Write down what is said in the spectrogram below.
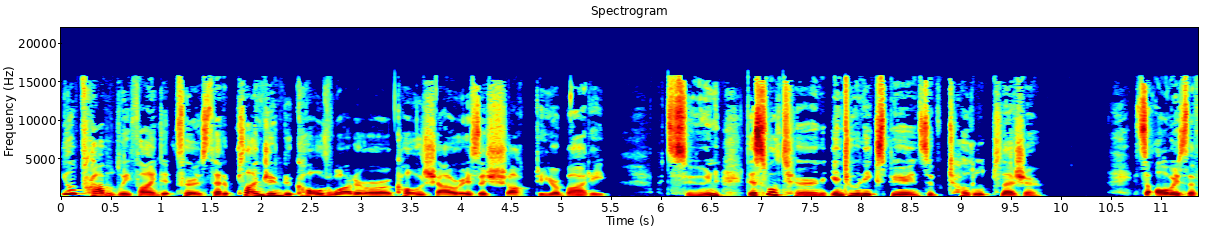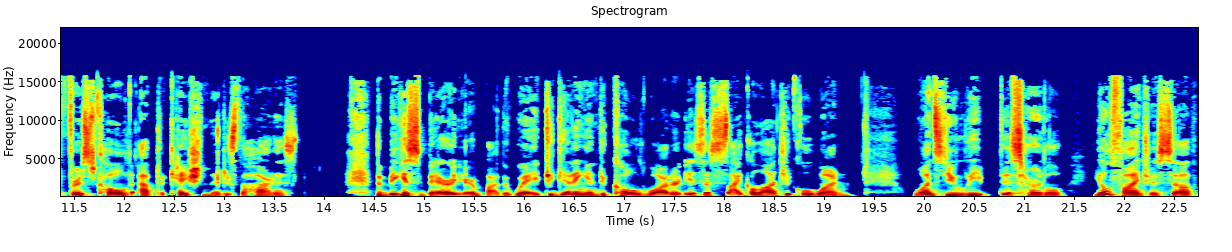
You'll probably find at first that a plunge into cold water or a cold shower is a shock to your body. But soon, this will turn into an experience of total pleasure. It's always the first cold application that is the hardest. The biggest barrier, by the way, to getting into cold water is a psychological one. Once you leap this hurdle, you'll find yourself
